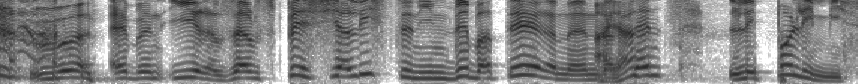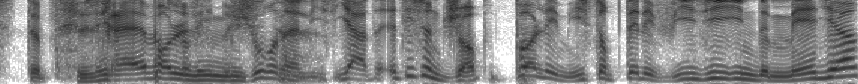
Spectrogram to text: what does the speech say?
We hebben hier zelfs specialisten in debatteren. En Ah, dat ja? zijn les polémistes. Les Schrijvers of polémistes. journalisten. Ja, het is een job. Polemist op televisie, in de media.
